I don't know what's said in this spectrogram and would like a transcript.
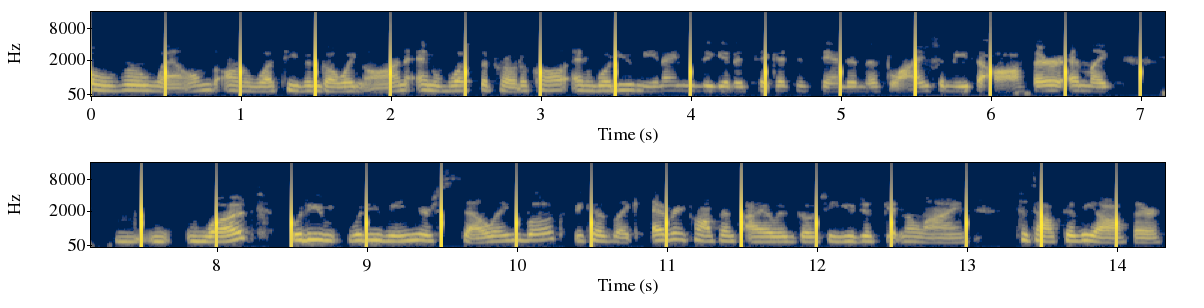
overwhelmed on what's even going on and what's the protocol and what do you mean I need to get a ticket to stand in this line to meet the author and like "W- what? What do you what do you mean you're selling books? Because like every conference I always go to, you just get in a line to talk to the author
